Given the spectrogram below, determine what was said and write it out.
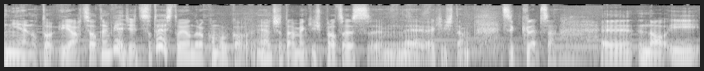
nie, no to ja chcę o tym wiedzieć. Co to jest to jądro komórkowe, nie? Czy tam jakiś proces, jakiś tam cykl Krebsa. E, No i,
